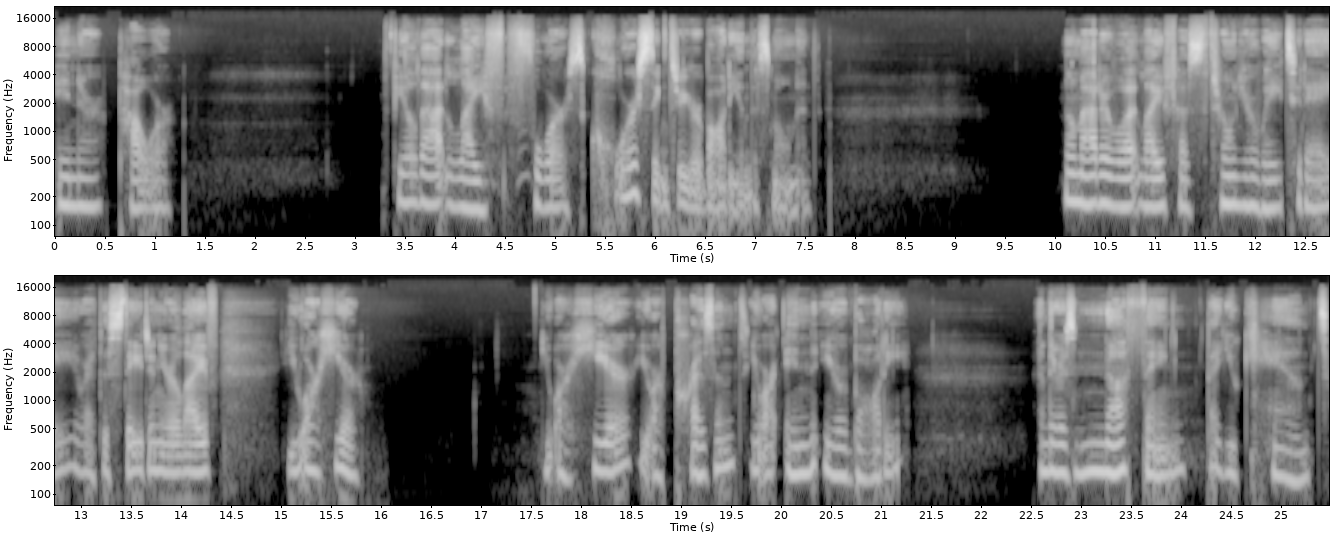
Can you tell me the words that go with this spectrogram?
inner power. Feel that life force coursing through your body in this moment. No matter what life has thrown your way today or at this stage in your life, you are here. You are here, you are present, you are in your body. And there is nothing that you can't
